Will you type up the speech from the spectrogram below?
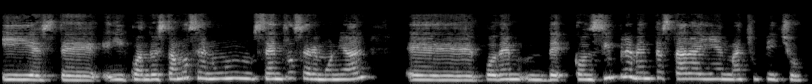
Y este, y cuando estamos en un centro ceremonial, eh, podemos, con simplemente estar ahí en Machu Picchu,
